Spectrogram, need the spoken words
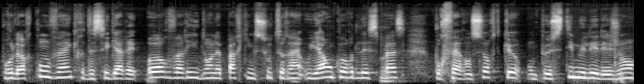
pour leur convaincre de s'égarer hors voirie dans les parkings souterrains où il y a encore de l'espace pour faire en sorte qu'on peut stimuler les gens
